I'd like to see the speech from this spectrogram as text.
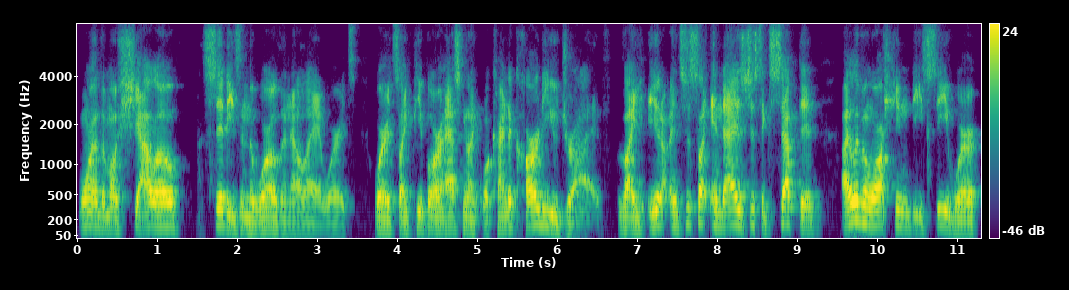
one of the most shallow cities in the world in LA, where it's where it's like people are asking like, "What kind of car do you drive?" Like, you know, it's just like, and that is just accepted. I live in Washington D.C., where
